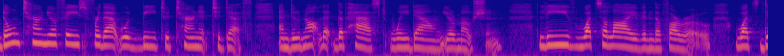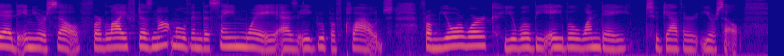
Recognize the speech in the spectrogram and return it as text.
Don't turn your face, for that would be to turn it to death. And do not let the past weigh down your motion. Leave what's alive in the furrow, what's dead in yourself, for life does not move in the same way as a group of clouds. From your work, you will be able one day to gather yourself.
